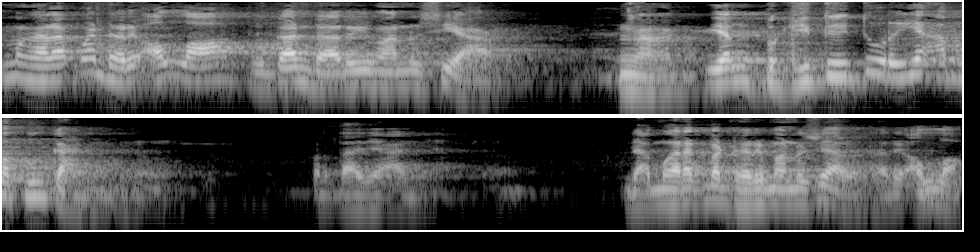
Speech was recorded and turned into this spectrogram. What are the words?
mengharapkan dari Allah bukan dari manusia. Nah, yang begitu itu riya apa bukan? Pertanyaannya. Tidak mengharapkan dari manusia loh, dari Allah.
